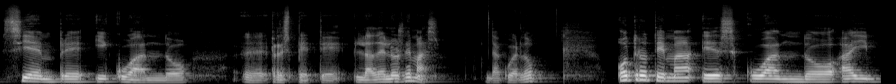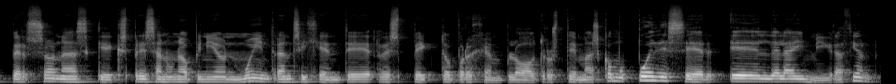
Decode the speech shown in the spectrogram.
siempre y cuando eh, respete la de los demás. ¿De acuerdo? Otro tema es cuando hay personas que expresan una opinión muy intransigente respecto, por ejemplo, a otros temas, como puede ser el de la inmigración.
